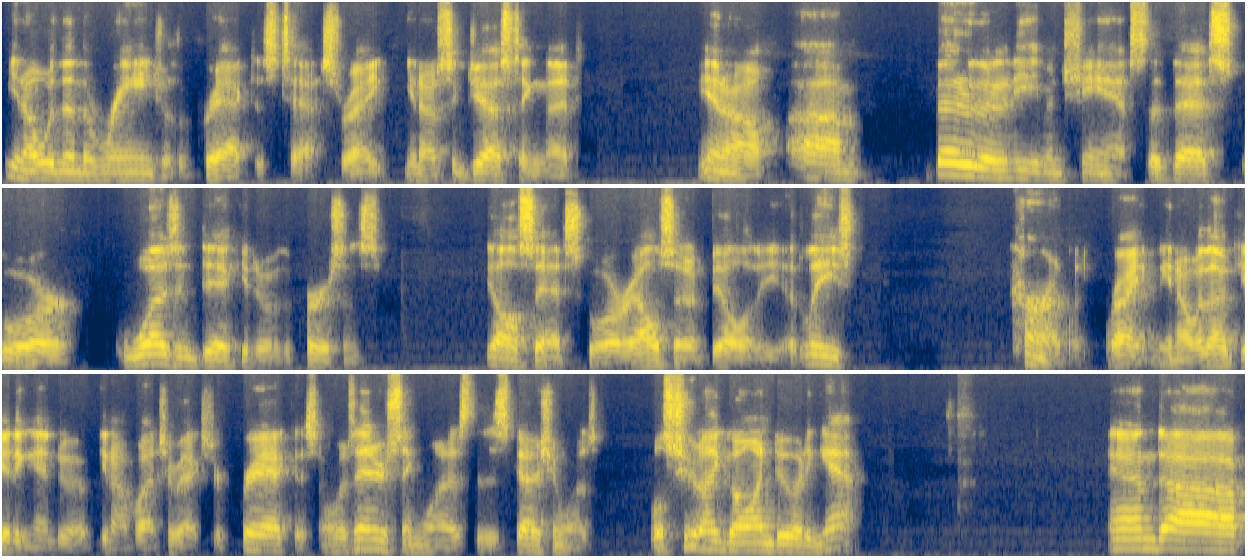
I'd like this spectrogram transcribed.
you know, within the range of the practice test, right? You know, suggesting that, you know, um, better than an even chance that that score was indicative of the person's LSAT score or LSAT ability, at least currently, right? You know, without getting into a you know a bunch of extra practice. And what was interesting was the discussion was, well, should I go and do it again? And uh,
